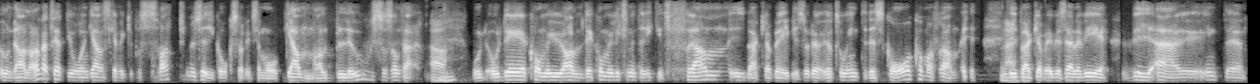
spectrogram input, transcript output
under alla de här 30 åren ganska mycket på svart musik också liksom och gammal blues och sånt här. Mm. Och, och, det kommer ju all, det kommer liksom inte riktigt fram i Backyard Babies och det, jag tror inte det ska komma fram i, i Backyard Babies eller vi, vi är inte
